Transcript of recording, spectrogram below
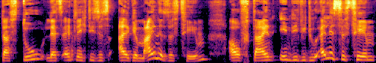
dass du letztendlich dieses allgemeine System auf dein individuelles System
